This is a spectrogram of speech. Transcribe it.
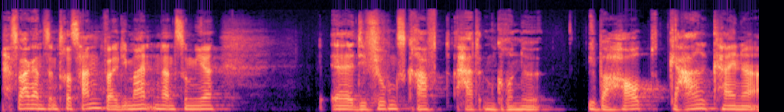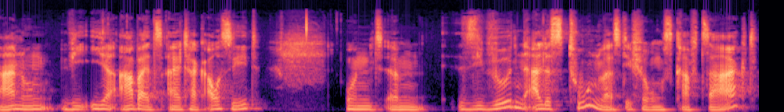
das war ganz interessant, weil die meinten dann zu mir, äh, die Führungskraft hat im Grunde überhaupt gar keine Ahnung, wie ihr Arbeitsalltag aussieht. Und ähm, sie würden alles tun, was die Führungskraft sagt,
